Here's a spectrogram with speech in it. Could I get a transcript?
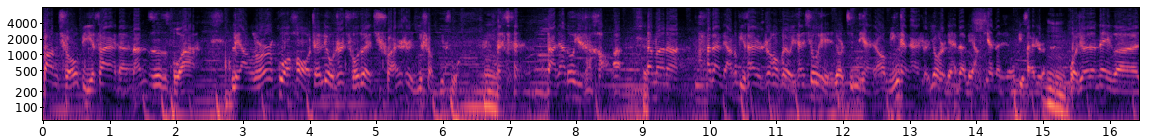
棒球比赛的男子组啊，两轮过后，这六支球队全是一胜一负，嗯，大家都约好了。那么呢，他在两个比赛日之后会有一天休息，也就是今天，然后明天开始又是连着两天的这种比赛日。嗯，我觉得那个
